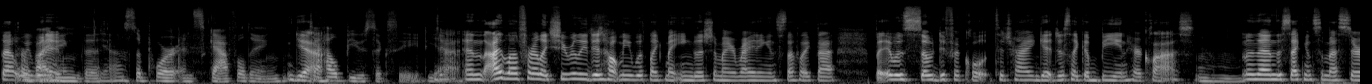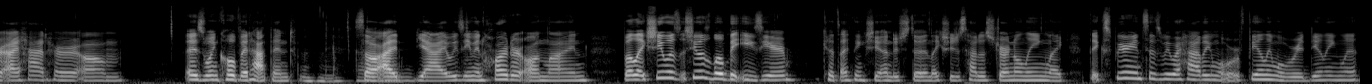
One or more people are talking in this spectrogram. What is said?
that we wouldn't Providing the Yeah. support and scaffolding to help you succeed. Yeah. Yeah. And I love her. Like she really did help me with like my English and my writing and stuff like that. But it was so difficult to try and get just like a B in her class. Mhm. And then the second semester I had her um is when COVID happened. Mhm. So I yeah, it was even harder online. But like she was she was a little bit easier because I think she understood. Like she just had us journaling like the experiences we were having, what we were feeling, what we were dealing with.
